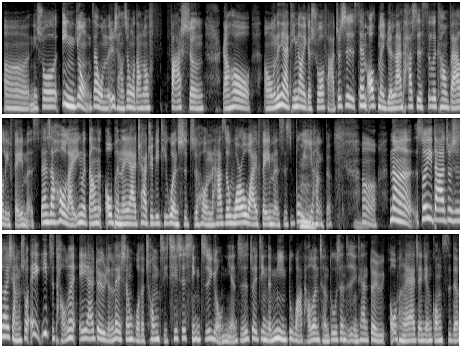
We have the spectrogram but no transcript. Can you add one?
呃，你说应用在我们的日常生活当中。发生，然后，我们那天还听到一个说法，就是 Sam Altman 原来他是 Silicon Valley famous，但是后来因为当 OpenAI ChatGPT 问世之后呢，他是 Worldwide famous，是不一样的。嗯，嗯，那所以大家就是会想说，哎，一直讨论 AI 对于人类生活的冲击，其实行之有年，只是最近的密度啊、讨论程度，甚至你看对于 OpenAI 这间公司的。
